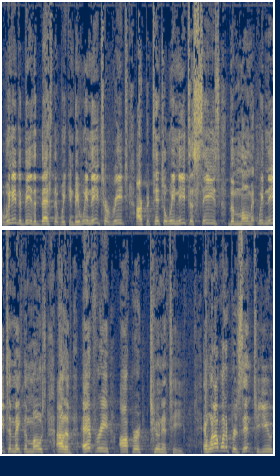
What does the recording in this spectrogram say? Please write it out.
We need to be the best that we can be. We need to reach our potential. We need to seize the moment. We need to make the most out of every opportunity. And what I want to present to you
